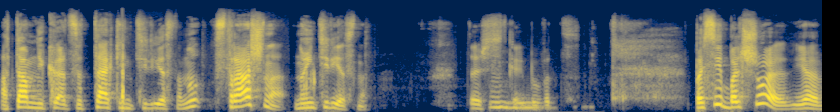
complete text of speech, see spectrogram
А там, мне кажется, так интересно. Ну, страшно, но интересно. То есть, как бы вот... Спасибо большое. Я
